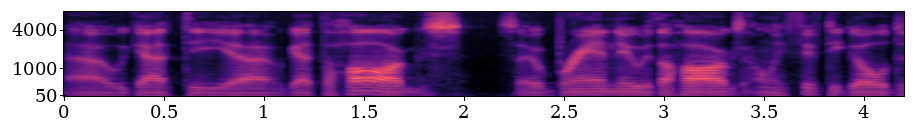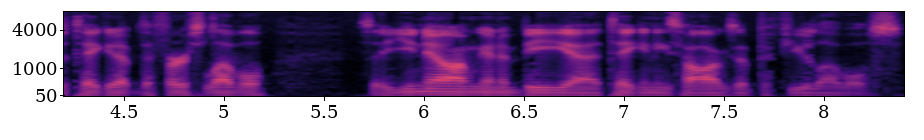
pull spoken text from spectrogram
Uh, we got the uh, we got the hogs. So brand new with the hogs. Only 50 gold to take it up the first level. So you know I'm going to be uh, taking these hogs up a few levels.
